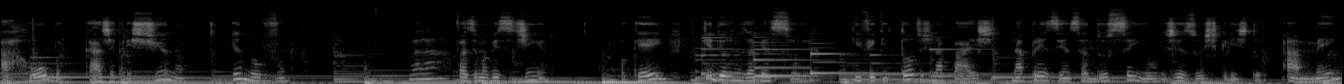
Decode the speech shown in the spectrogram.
arroba Caja Cristina Renovo. Vai lá fazer uma visitinha, ok? Que Deus nos abençoe. Que fiquem todos na paz, na presença do Senhor Jesus Cristo. Amém.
